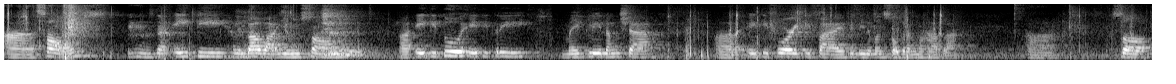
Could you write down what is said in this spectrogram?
uh, psalms na 80, halimbawa yung song uh, 82, 83, maikli lang siya. Uh, 84, 85, hindi naman sobrang mahaba. Uh, so,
